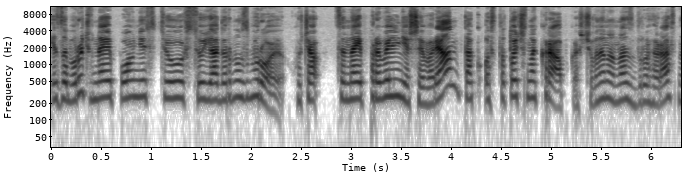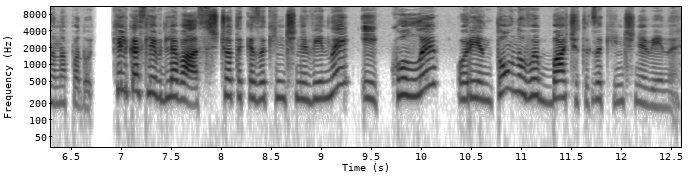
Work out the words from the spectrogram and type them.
і заберуть в неї повністю всю ядерну зброю. Хоча це найправильніший варіант, так остаточна крапка, що вони на нас другий раз не нападуть. Кілька слів для вас, що таке закінчення війни, і коли орієнтовно ви бачите закінчення війни.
